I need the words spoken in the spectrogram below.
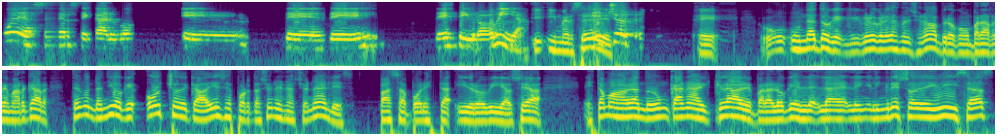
puede hacerse cargo eh, de, de, esta hidrovía. Y, Mercedes, eh, un dato que, que, creo que lo habías mencionado, pero como para remarcar, tengo entendido que 8 de cada 10 exportaciones nacionales pasa por esta hidrovía. O sea, estamos hablando de un canal clave para lo que es el ingreso de divisas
